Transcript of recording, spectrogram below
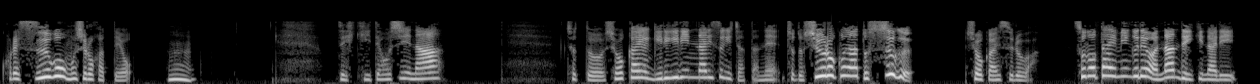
これすごい面白かったよ。うん。ぜひ聞いてほしいな。ちょっと紹介がギリギリになりすぎちゃったね。ちょっと収録の後すぐ紹介するわ。そのタイミングではなんでいきなり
